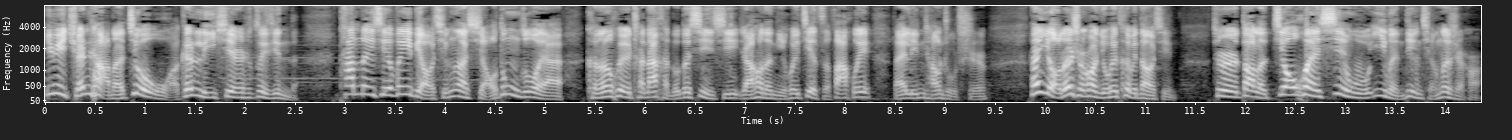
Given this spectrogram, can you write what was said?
因为全场呢就我跟离新人是最近的，他们的一些微表情啊、小动作呀，可能会传达很多的信息，然后呢你会借此发挥来临场主持。但有的时候你就会特别闹心，就是到了交换信物、一吻定情的时候，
